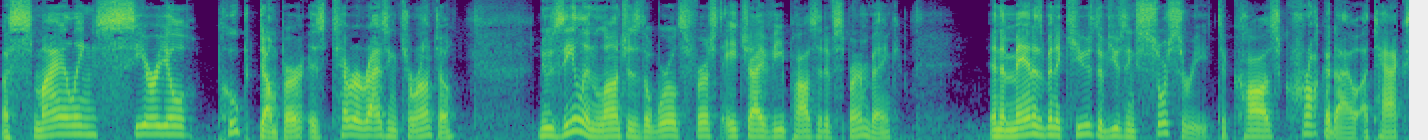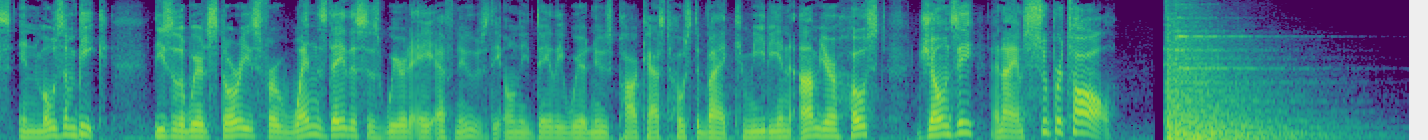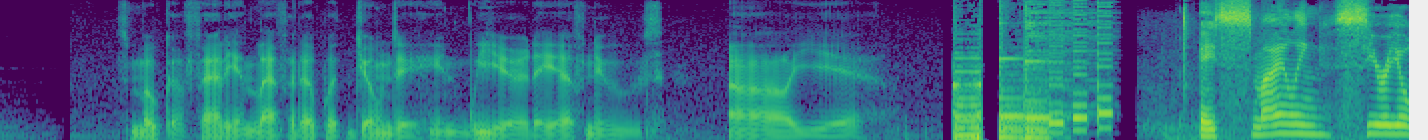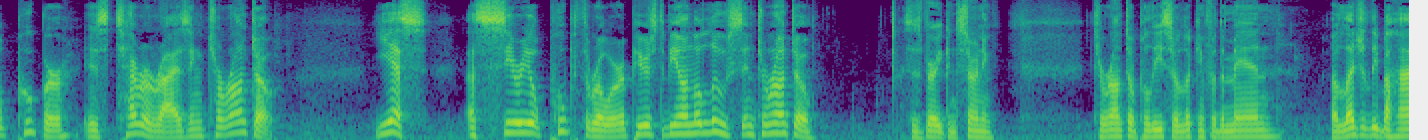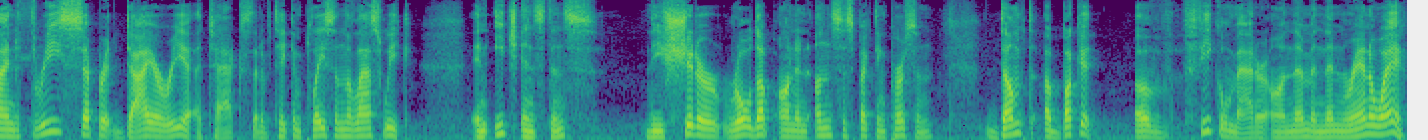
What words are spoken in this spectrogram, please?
A smiling serial poop dumper is terrorizing Toronto. New Zealand launches the world's first HIV positive sperm bank. And a man has been accused of using sorcery to cause crocodile attacks in Mozambique. These are the weird stories for Wednesday. This is Weird AF News, the only daily weird news podcast hosted by a comedian. I'm your host, Jonesy, and I am super tall. Smoke a fatty and laugh it up with Jonesy in Weird AF News. Oh, yeah. A smiling serial pooper is terrorizing Toronto. Yes, a serial poop thrower appears to be on the loose in Toronto. This is very concerning. Toronto police are looking for the man allegedly behind three separate diarrhea attacks that have taken place in the last week. In each instance, the shitter rolled up on an unsuspecting person, dumped a bucket of fecal matter on them, and then ran away.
